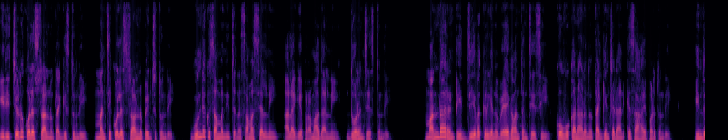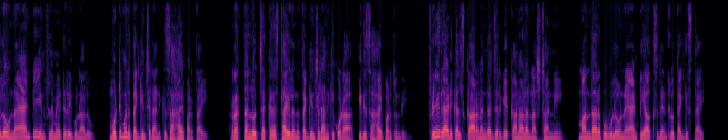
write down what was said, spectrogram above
ఇది చెడు కొలెస్ట్రాల్ను తగ్గిస్తుంది మంచి కొలెస్ట్రాల్ను పెంచుతుంది. గుండెకు సంబంధించిన సమస్యల్ని అలాగే ప్రమాదాల్ని దూరం చేస్తుంది. మందారంటి జీవక్రియను వేగవంతం చేసి కొవ్వు కణాలను తగ్గించడానికి సహాయపడుతుంది. ఇందులో ఉన్న యాంటీ ఇన్ఫ్లమేటరీ గుణాలు మొటిమలు తగ్గించడానికి సహాయపడతాయి. రక్తంలో చక్కెర స్థాయిలను తగ్గించడానికి కూడా ఇది సహాయపడుతుంది. ఫ్రీ రాడికల్స్ కారణంగా జరిగే కణాల నష్టాన్ని మందార పువ్వులో ఉన్న యాంటీ ఆక్సిడెంట్లు తగ్గిస్తాయి.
